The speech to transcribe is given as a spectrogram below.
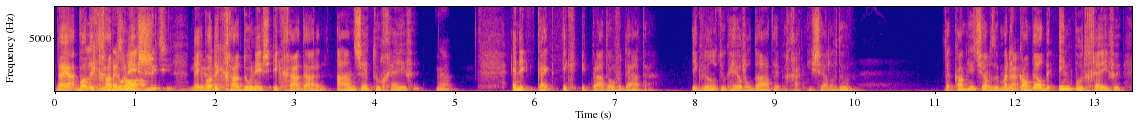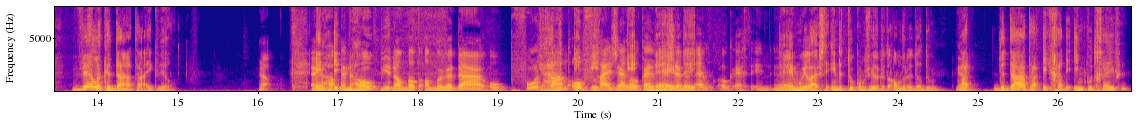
Nou ja, wat ik ga doen is... ambitie. Nee, wat ik ga doen is, ik ga daar een aanzet toe geven. Ja? En ik, kijk, ik, ik praat over data. Ik wil natuurlijk heel veel data hebben. Dat ga ik niet zelf doen. Dat kan ik niet zelf doen. Maar Nee. ik kan wel de input geven welke data ik wil. Ja. En, En ho- ik- en hoop je dan dat anderen daarop voortgaan? dat- of ik- ga je zeggen, oké, nee, we zetten nee. het ook echt in... eh, Nee, moet je luisteren. In de toekomst wil ik dat anderen dat doen. Ja. Maar de data, ik ga de input geven.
